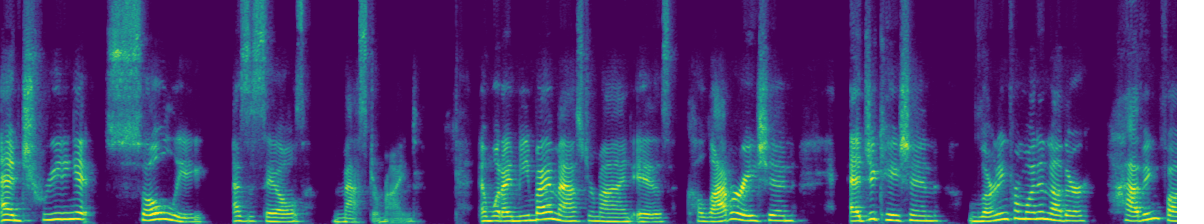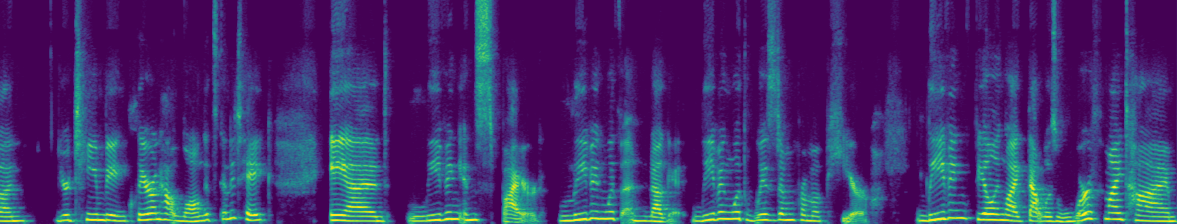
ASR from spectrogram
and treating it solely as a sales mastermind. And what I mean by a mastermind is collaboration, education, learning from one another, having fun, your team being clear on how long it's going to take, and leaving inspired, leaving with a nugget, leaving with wisdom from a peer, leaving feeling like that was worth my time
